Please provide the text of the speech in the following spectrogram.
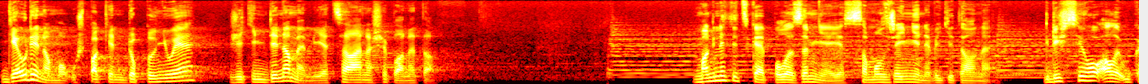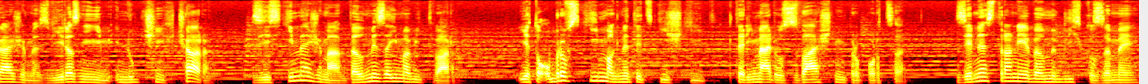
Geodynamo už pak jen doplňuje, že tím dynamem je celá naše planeta. Magnetické pole Země je samozřejmě neviditelné. Když si ho ale ukážeme s výrazněním indukčních čar, zjistíme, že má velmi zajímavý tvar. Je to obrovský magnetický štít, který má dost zvláštní proporce. Z jedné strany je velmi blízko Zemi,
